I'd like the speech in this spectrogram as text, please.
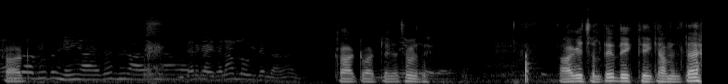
काट। काट वाट लेगा छोड़ दे। आगे चलते देखते हैं क्या मिलता है।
